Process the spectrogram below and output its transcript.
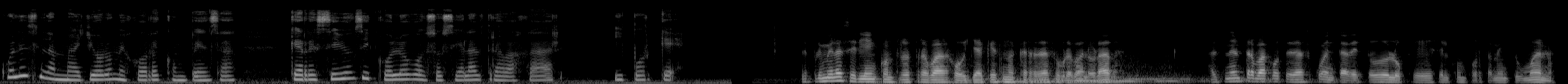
cuál es la mayor o mejor recompensa que recibe un psicólogo social al trabajar y por qué. La primera sería encontrar trabajo, ya que es una carrera sobrevalorada. Al tener trabajo te das cuenta de todo lo que es el comportamiento humano,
